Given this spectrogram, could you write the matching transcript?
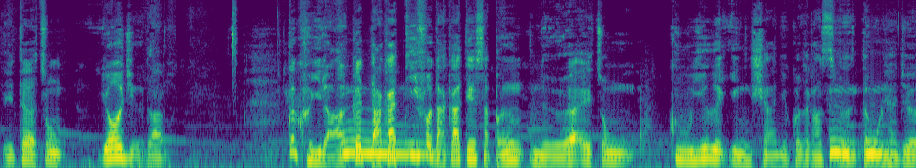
有得搿种要求的。搿可以了啊，搿大家颠覆大家对日本男的一种固有的印象，就觉着讲是勿是蹲屋里向就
